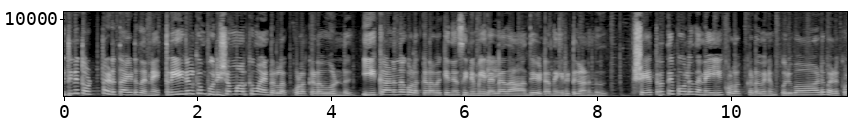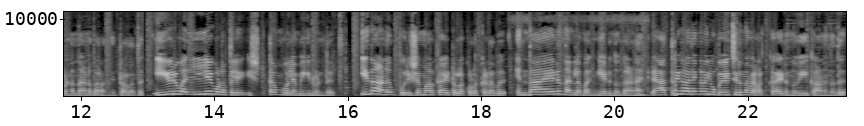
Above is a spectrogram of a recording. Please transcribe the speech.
ഇതിന് തൊട്ടടുത്തായിട്ട് തന്നെ സ്ത്രീകൾക്കും പുരുഷന്മാർക്കുമായിട്ടുള്ള കുളക്കടവും ഉണ്ട് ഈ കാണുന്ന കുളക്കടവൊക്കെ ഞാൻ സിനിമയിലല്ലാതെ ആദ്യമായിട്ടാണ് നേരിട്ട് കാണുന്നത്. ക്ഷേത്രത്തെ പോലെ തന്നെ ഈ കുളക്കടവിനും ഒരുപാട് പഴക്കമുണ്ടെന്നാണ് പറഞ്ഞിട്ടുള്ളത്. ഈ ഒരു വലിയ കുളത്തിൽ ഇഷ്ടം പോലെ മീനുണ്ട്. ഇതാണ് പുരുഷന്മാർക്കായിട്ടുള്ള കുളക്കടവ്. എന്തായാലും നല്ല ഭംഗിയായിരുന്നു കാണാൻ. രാത്രി കാലങ്ങളിൽ ഉപയോഗിച്ചിരുന്ന വിളക്കായിരുന്നു ഈ കാണുന്നത്.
